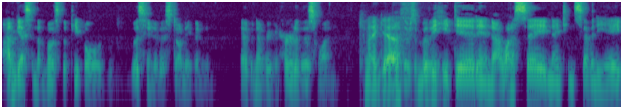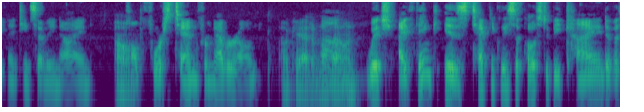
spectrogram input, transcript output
I'm guessing that most of the people listening to this don't even have never even heard of this one. Can I guess? Uh, there's a movie he did in I want to say 1978, 1979 oh. called Force 10 from Navarone. Okay, I don't know um, that one. Which I think is technically supposed to be kind of a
